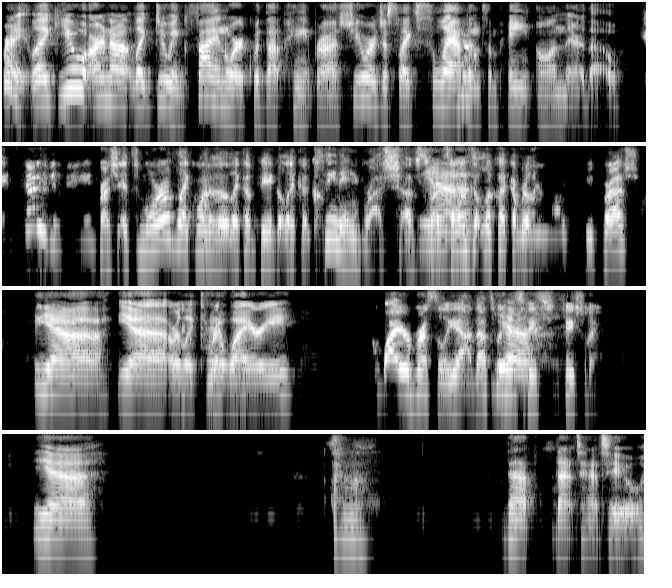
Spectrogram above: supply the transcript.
Right, like you are not like doing fine work with that paintbrush. You are just like slapping No. some paint on there though. It's not even paintbrush. It's more of like one of the like a big like a cleaning brush of sorts. Yeah. The ones that look like a really large toothbrush. Yeah, yeah, or like kind of wiry. Wire bristle. Yeah, that's what Yeah. his face facial. Yeah. Ugh. that that tattoo.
